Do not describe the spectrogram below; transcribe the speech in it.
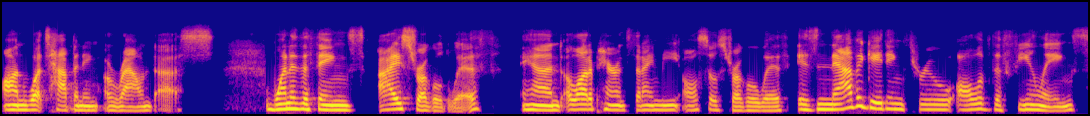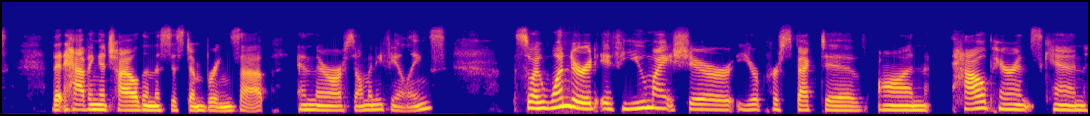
on what's happening around us. One of the things I struggled with and a lot of parents that I meet also struggle with is navigating through all of the feelings that having a child in the system brings up. And there are so many feelings so I wondered if you might share your perspective on how parents can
